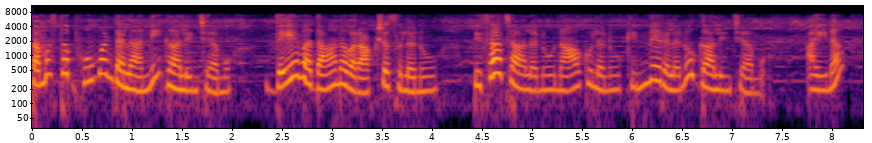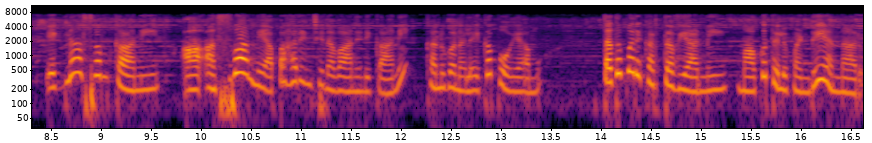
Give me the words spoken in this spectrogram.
సమస్త భూమండలాన్ని గాలించాము. దేవ దానవ రాక్షసులను పిశాచాలను నాగులను కిన్నెరలను గాలించాము. అయినా యజ్ఞాశ్వం కాని ఆ అశ్వాన్ని అపహరించిన వానిని కాని కనుగొనలేకపోయాము. తదుపరి కర్తవ్యాన్ని మాకు తెలుపండి అన్నారు.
